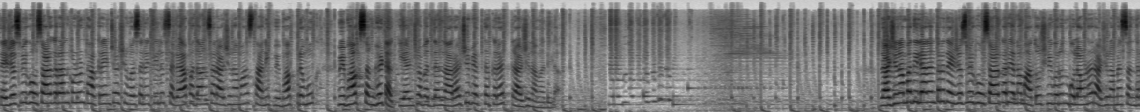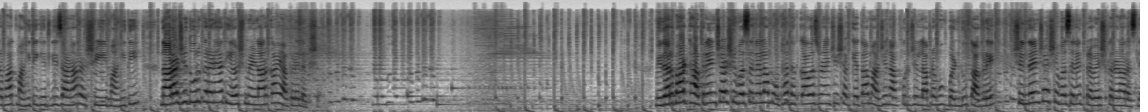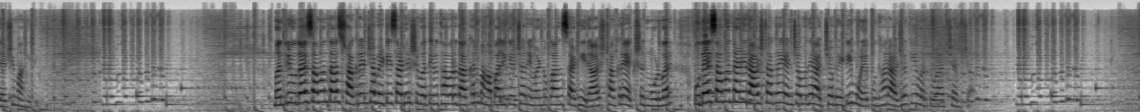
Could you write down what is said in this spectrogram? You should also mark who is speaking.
Speaker 1: तेजस्वी घोसाळकरांकडून ठाकरेंच्या शिवसेनेतील सगळ्या पदांचा राजीनामा स्थानिक विभाग प्रमुख विभाग संघटक यांच्याबद्दल नाराजी व्यक्त करत राजीनामा दिला. राजीनामा दिल्यानंतर तेजस्वी घोसाळकर यांना मातोश्रीवरून बोलावणं राजीनाम्यासंदर्भात माहिती घेतली जाणार अशी माहिती नाराजी दूर करण्यात यश मिळणार का याकडे लक्ष? विदर्भात ठाकरेंच्या शिवसेनेला मोठा धक्का बसण्याची शक्यता माजी नागपूर जिल्हाप्रमुख बंडू तागडे शिंदेंच्या शिवसेनेत प्रवेश करणार असल्याची माहिती. मंत्री उदय सामंत आज ठाकरेंच्या भेटीसाठी शिवतीर्थावर दाखल महापालिकेच्या निवडणुकांसाठी राज ठाकरे ॲक्शन मोडवर उदय सामंत आणि राज ठाकरे यांच्यामध्ये आजच्या भेटीमुळे पुन्हा राजकीय वर्तुळात चर्चा.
